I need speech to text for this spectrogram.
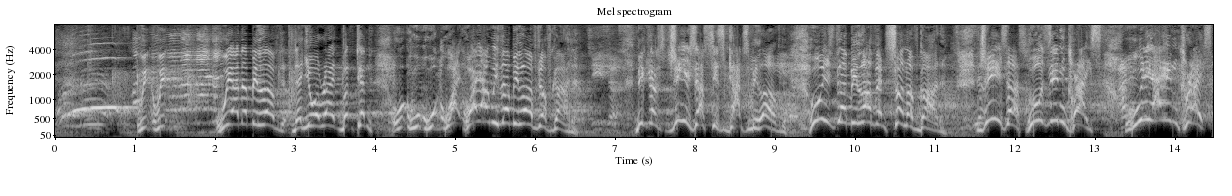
We, we, we are the beloved. Then you are right. But then, why, why are we the beloved of God? Jesus. Because Jesus is God's beloved. Who is the beloved Son of God? Jesus. Who's in Christ? We are in Christ.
